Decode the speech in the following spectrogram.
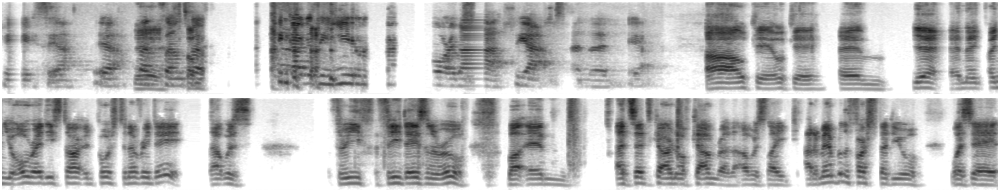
Jeez, yeah, yeah, that yeah, sounds about. I think I was a year before that, yeah, and then yeah. Ah, okay, okay, um, yeah, and then and you already started posting every day. That was three three days in a row. But um, I'd said to Karen off camera that I was like, I remember the first video was a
